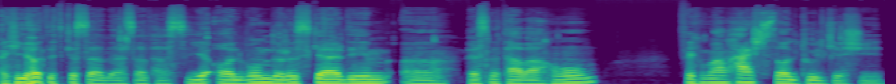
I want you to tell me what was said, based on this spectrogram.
یادت که صد درصد هست یه آلبوم درست کردیم به اسم توهم. فکر می‌کنم هشت سال طول کشید.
